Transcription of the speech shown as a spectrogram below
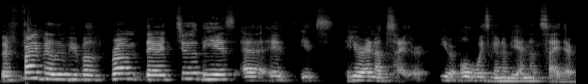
but five million people from there to this, uh, it, it's you're an outsider. You're always going to be an outsider.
